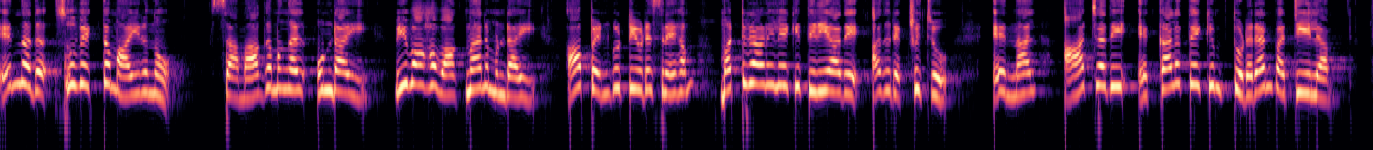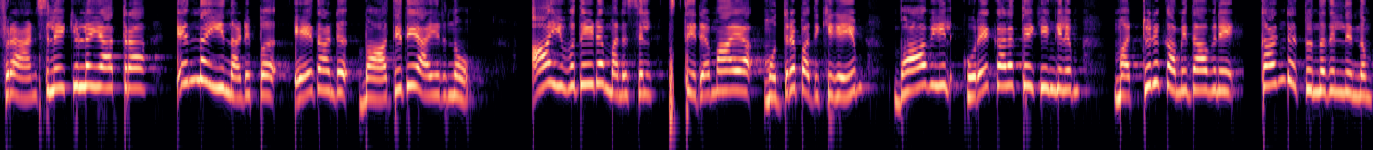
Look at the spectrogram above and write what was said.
എന്നത് സുവ്യക്തമായിരുന്നു. സമാഗമങ്ങൾ ഉണ്ടായി. വിവാഹ വാഗ്ദാനമുണ്ടായി ആ പെൺകുട്ടിയുടെ സ്നേഹം മറ്റൊരാളിലേക്ക് തിരിയാതെ അത് രക്ഷിച്ചു. എന്നാൽ ആ ചതി എക്കാലത്തേക്കും തുടരാൻ പറ്റിയില്ല. ഫ്രാൻസിലേക്കുള്ള യാത്ര എന്ന ഈ നടിപ്പ് ഏതാണ്ട് ബാധ്യതയായിരുന്നു. ആ യുവതിയുടെ മനസ്സിൽ സ്ഥിരമായ മുദ്ര പതിക്കുകയും ഭാവിയിൽ കുറെ കാലത്തേക്കെങ്കിലും മറ്റൊരു കമിതാവിനെ കണ്ടെത്തുന്നതിൽ നിന്നും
